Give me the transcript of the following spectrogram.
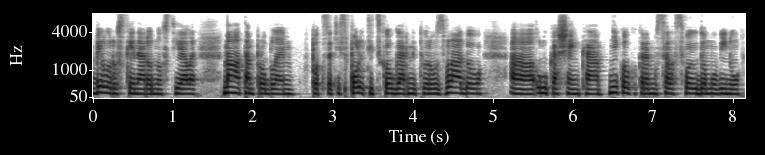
bieloruskej národnosti, ale mala tam problém v podstate s politickou garnitúrou, s vládou Lukašenka. Niekoľkokrát musela svoju domovinu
